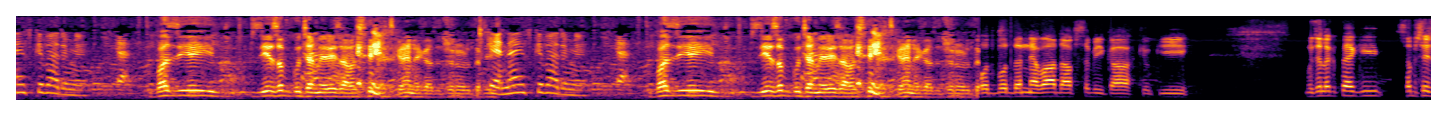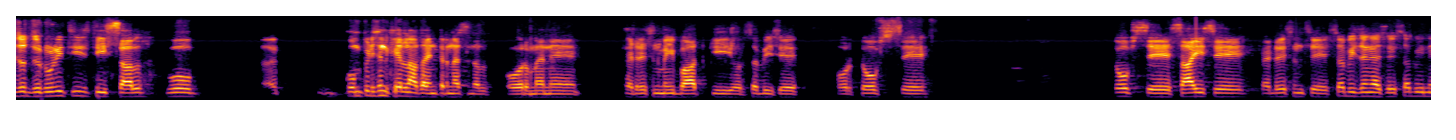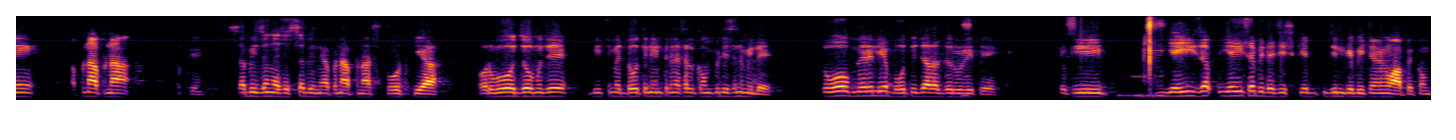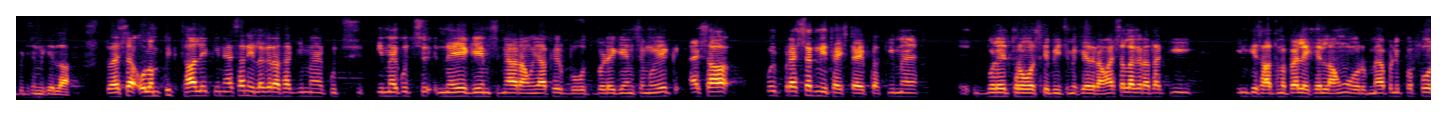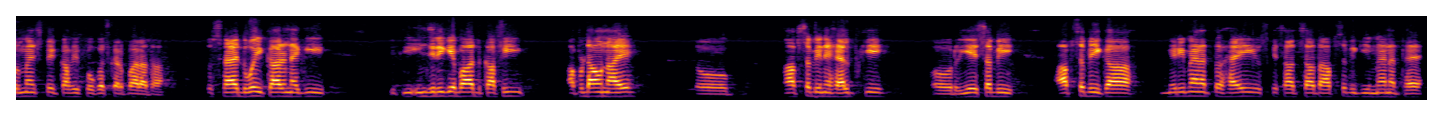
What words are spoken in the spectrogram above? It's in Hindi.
है इसके बारे में? बस यही ये सब कुछ है मेरे हिसाब से कुछ कहने का तो ज़रूरत नहीं। कहना है इसके बारे में? बस यही ये सब कुछ है मेरे हिसाब से कुछ कहने का तो ज़रूरत बहुत बहुत धन्यवाद आप सभी का क्योंकि मुझे लगता है कि सबसे जो ज़रूरी चीज़ थी इस साल वो कंपटीशन खेलना था इंटरनेशनल और मैंने फेडरेशन में ही बात की और सभी से और टॉप्स से टॉप से साई से फेडरेशन से सभी जगह से सभी ने अपना अपना ओके। सभी जगह से सभी ने अपना अपना सपोर्ट किया और वो जो मुझे बीच में दो तीन इंटरनेशनल कंपटीशन मिले तो वो मेरे लिए बहुत ही ज़्यादा ज़रूरी थे। क्योंकि यही जब यही सभी थे जिसके, जिनके बीच में वहाँ पे कंपटीशन खेला। तो ऐसा ओलंपिक था, लेकिन ऐसा नहीं लग रहा था कि मैं कुछ, कि मैं कुछ नए गेम्स में आ रहा हूँ या फिर बहुत बड़े गेम्स में एक ऐसा कोई प्रेशर नहीं था इस टाइप का कि मैं बड़े थ्रोवर्स के बीच में खेल रहा हूँ। ऐसा लग रहा था कि इनके साथ मैं पहले खेल रहा हूँ और मैं अपनी परफॉर्मेंस पे काफ़ी फोकस कर पा रहा था। तो शायद वही कारण है कि क्योंकि इंजरी के बाद काफ़ी अप डाउन आए तो आप सभी ने हेल्प की और ये सभी, आप सभी का, मेरी मेहनत तो है ही, उसके साथ साथ आप सभी की मेहनत है।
